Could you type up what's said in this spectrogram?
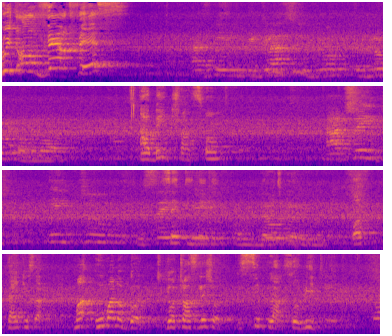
with unveiled face as in a glass the glory, the glory of the Lord, are being transformed are changed into the same, Same image image from glory to glory to glory. glory. But thank you, sir. Ma- woman of God, your translation is simpler, so read. For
